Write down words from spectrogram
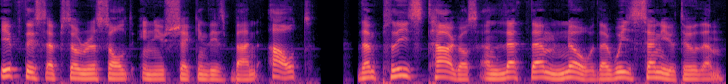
If this episode result in you checking this band out, then please tag us and let them know that we send you to them.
